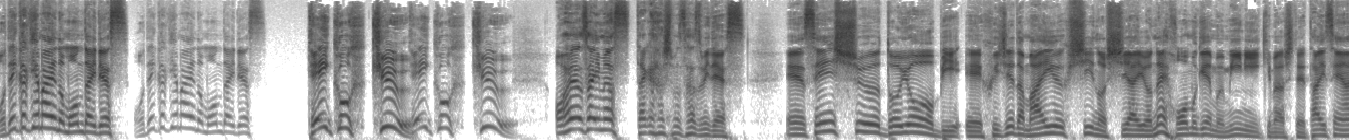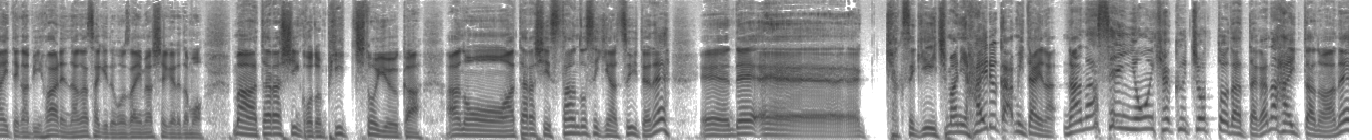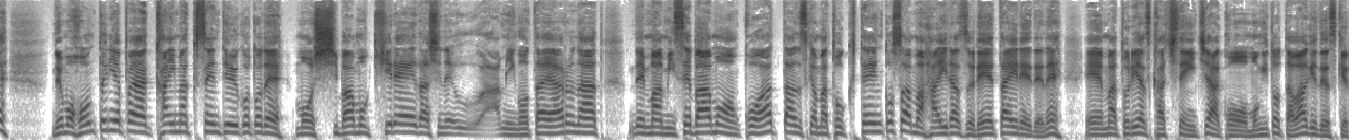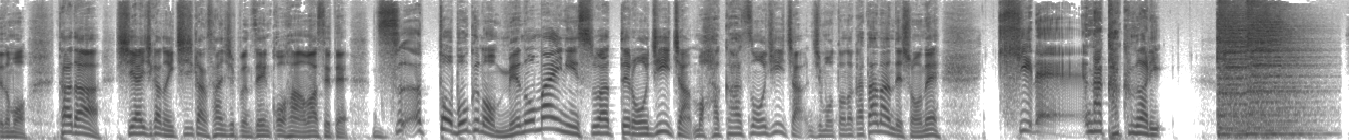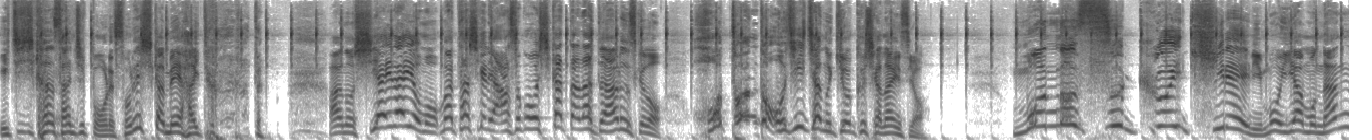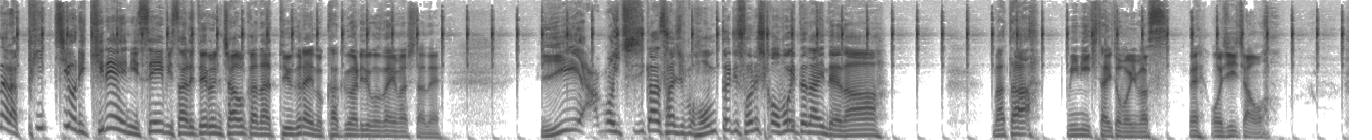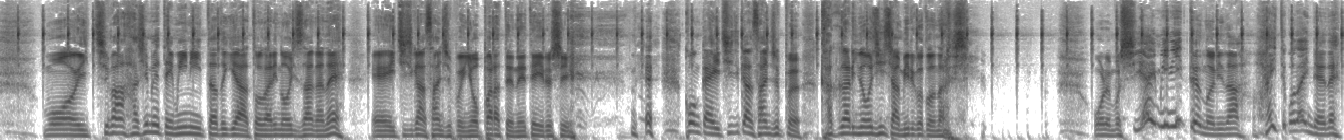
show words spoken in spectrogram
お出かけ前の問題です。お出かけ前の問題です。テイクオフ9テイクオフ9おはようございます。高橋正澄です。えー、先週土曜日、えー、藤枝マイ FC の試合をねホームゲーム見に行きまして対戦相手が V・ファーレン長崎でございましたけれどもまあ新しいことピッチというかあのー、新しいスタンド席がついてね、えー、で、えー、客席1万人入るかみたいな。7400ちょっとだったかな入ったのはね。でも本当にやっぱり開幕戦ということでもう芝も綺麗だしね。うわ見応えあるな。でまあ見せ場もこうあったんですけど、まあ、得点こそはまあ入らず0対0でね、えー、まあとりあえず勝ち点1はこうもぎ取ったわけですけれども。ただ試合時間の1時間30分前後半合わせてずっと僕の目の前に座ってるおじいちゃんもう白髪のおじいちゃん地元の方なんでしょうね。綺麗な角刈り。1時間30分。俺それしか目入ってこなかった。あの試合内容もまあ確かにあそこ惜しかったなってあるんですけどほとんどおじいちゃんの記憶しかないんですよ。ものすごい綺麗にもういやもうなんならピッチより綺麗に整備されてるんちゃうかなっていうぐらいの角刈りでございましたね。いやもう1時間30分。本当にそれしか覚えてないんだよな。また見に行きたいと思います。ねおじいちゃんを。もう一番初めて見に行った時は隣のおじさんがね、えー、1時間30分酔っ払って寝ているし ね、今回1時間30分角刈りのおじいちゃん見ることになるし。俺も試合見に行ってるのにな。入ってこないんだよね。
